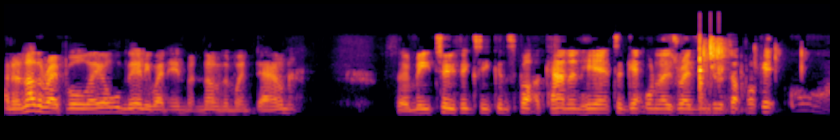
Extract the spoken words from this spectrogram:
and another red ball. They all nearly went in, but none of them went down. So me too thinks he can spot a cannon here to get one of those reds into the top pocket. Oh.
